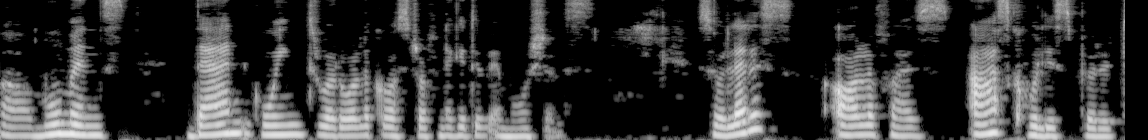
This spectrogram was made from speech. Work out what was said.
uh, moments than going through a roller coaster of negative emotions. So let us, all of us, ask Holy Spirit,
